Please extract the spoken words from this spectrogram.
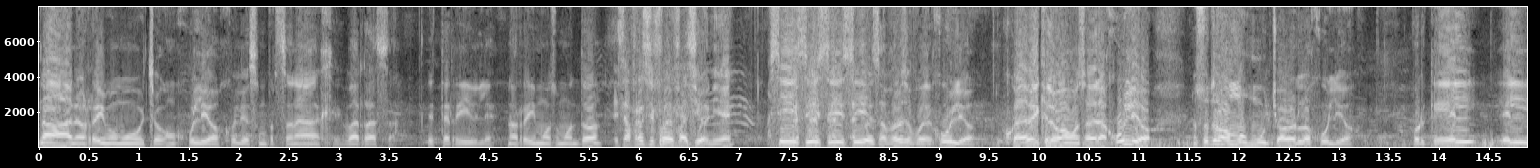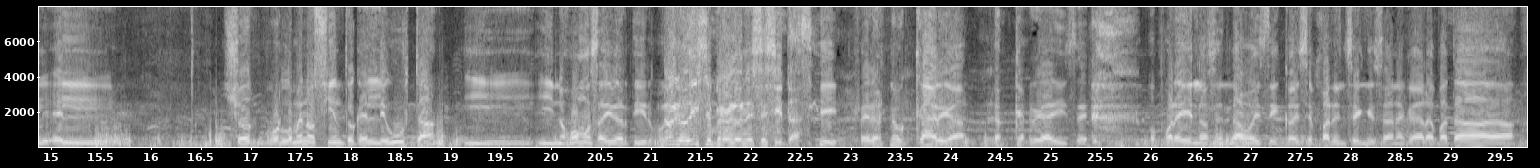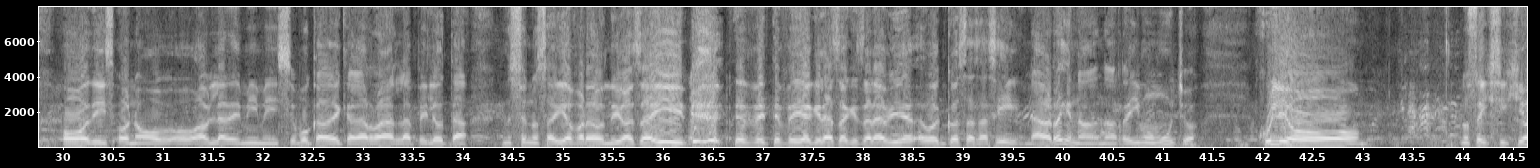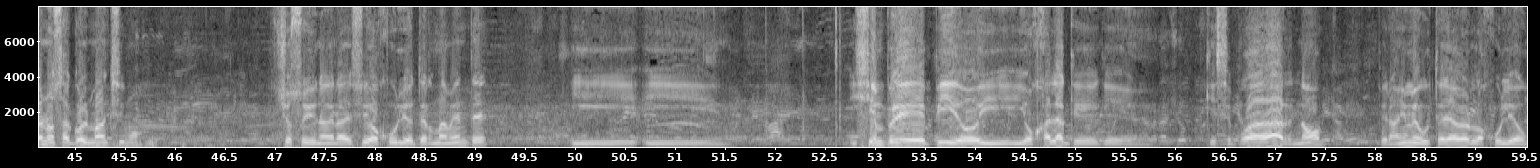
No, nos reímos mucho con Julio. Julio es un personaje, Barraza es terrible. Nos reímos un montón. Esa frase fue de Facioni, ¿eh? Sí, sí, sí, sí, esa frase fue de Julio. Cada vez que lo vamos a ver a Julio, nosotros vamos mucho a verlo a Julio. Porque él, él, él, Yo por lo menos siento que a él le gusta y, nos vamos a divertir. No lo dice, pero lo necesita. Sí, pero no carga, no carga, dice. O por ahí nos sentamos y dice, sepárense en que se van a cagar a patada. O, dice, o no, o, habla de mí, me dice, vos cada vez que agarras la pelota, no, yo no sabía para dónde ibas a ir, te, pedía que la saques a la mierda, o en cosas así. La verdad que nos reímos mucho. Julio nos exigió, nos sacó el máximo yo soy un agradecido a Julio eternamente y, siempre pido y, ojalá que, se pueda dar, ¿no? Pero a mí me gustaría verlo a Julio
